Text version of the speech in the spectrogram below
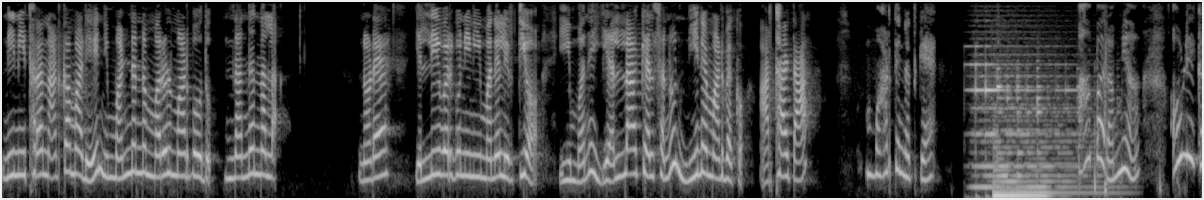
ನೀನು ಈ ಥರ ನಾಟಕ ಮಾಡಿ ನಿಮ್ಮ ಅಣ್ಣನ ಮರಳು ಮಾಡ್ಬೋದು. ನನ್ನನ್ನಲ್ಲ. ನೋಡೆ, ಎಲ್ಲಿವರೆಗೂ ನೀನು ಈ ಮನೇಲಿ ಇರ್ತೀಯೋ, ಈ ಮನೆ ಎಲ್ಲ ಕೆಲಸನೂ ನೀನೇ ಮಾಡಬೇಕು. ಅರ್ಥ ಆಯ್ತಾ? ಮಾಡ್ತೀನಿ ಅದಕ್ಕೆ ಪಾಪ ರಮ್ಯಾ, ಅವಳೀಗ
